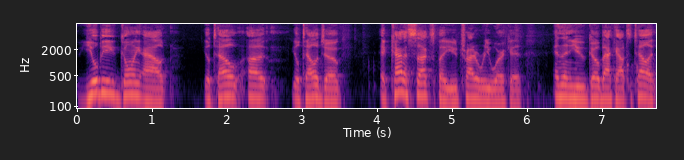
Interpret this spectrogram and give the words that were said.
you'll be going out, you'll tell, uh, you'll tell a joke, it kind of sucks, but you try to rework it, and then you go back out to tell it.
